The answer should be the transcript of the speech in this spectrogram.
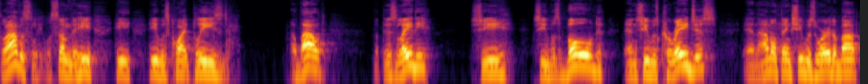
So obviously it was something that he, he, he was quite pleased about. But this lady, she, she was bold and she was courageous and I don't think she was worried about,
